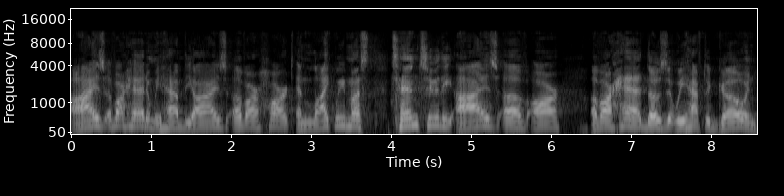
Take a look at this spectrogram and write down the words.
eyes of our head and we have the eyes of our heart. And like we must tend to the eyes of our, of our head, those that we have to go and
